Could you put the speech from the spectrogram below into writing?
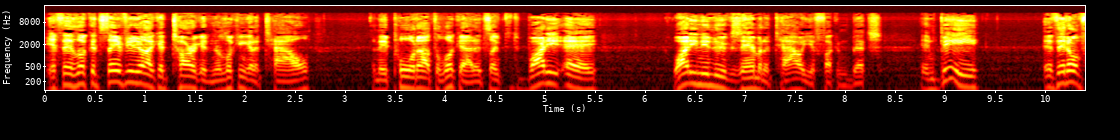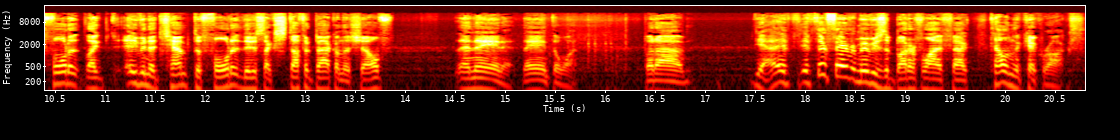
if they look at, say, if you're like a Target and they're looking at a towel and they pull it out to look at it, it's like, why do you, A, why do you need to examine a towel, you fucking bitch? And B, if they don't fold it, like even attempt to fold it, they just like stuff it back on the shelf, then they ain't it. They ain't the one. But um, yeah, if, if their favorite movie is The Butterfly Effect, tell them to kick rocks.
